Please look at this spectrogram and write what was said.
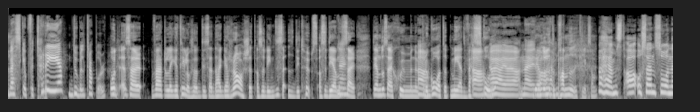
väska upp för tre dubbeltrappor. Och så här, värt att lägga till också, det, är så här, det här garaget, alltså det är inte så i ditt hus. Alltså det är ändå, Nej. så här, det är ändå så sju minuter Ja. att gå typ med väskor. Ja, ja, ja, ja. Nej, Det är ändå lite hemskt. panik liksom. Vad hemskt. Ja, och sen så när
